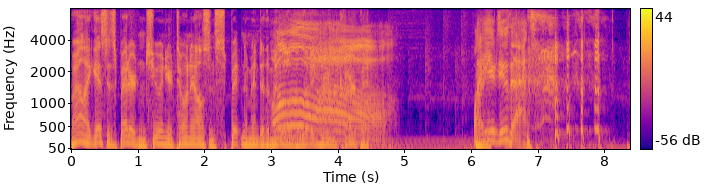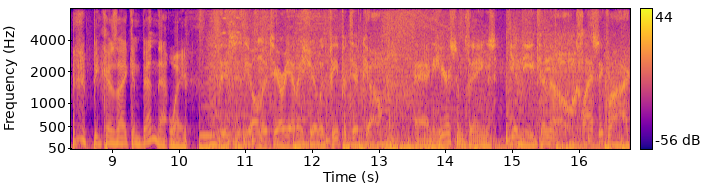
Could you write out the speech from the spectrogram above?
Well, I guess it's better than chewing your toenails and spitting them into the middle of the living room carpet Why do you do that? because I can bend that way. This is the all new Terry Evans Show with Pete Potipcoe. And here's some things you need to know. Classic Rock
